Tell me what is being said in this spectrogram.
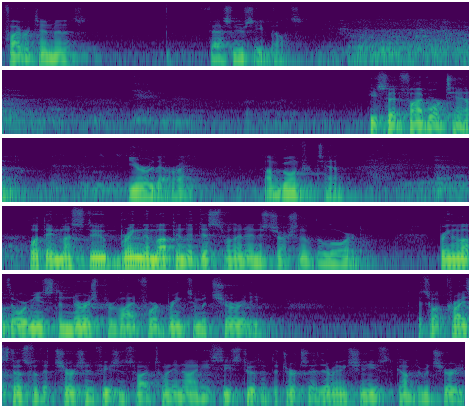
Five or ten minutes? Fasten your seatbelts. he said five or ten. You heard that, right? I'm going for 10. What they must do, bring them up in the discipline and instruction of the Lord. Bring them up. The word means to nourish, provide for it, bring to maturity. It's what Christ does for the church in Ephesians 5:29. He sees to it that the church has everything she needs to come to maturity.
